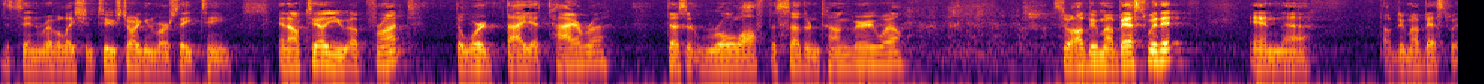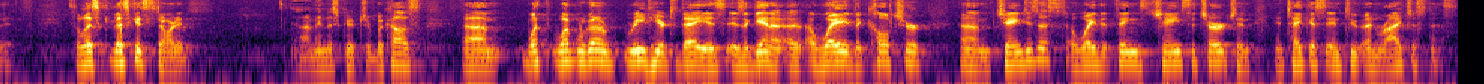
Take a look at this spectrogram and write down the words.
That's in Revelation 2, starting in verse 18. And I'll tell you up front, the word Thyatira doesn't roll off the southern tongue very well. So I'll do my best with it, and uh, I'll do my best with it. So let's, let's get started um, in the scripture because um, what, what we're going to read here today is, is again, a, a way the culture um, changes us, a way that things change the church and, and take us into unrighteousness.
